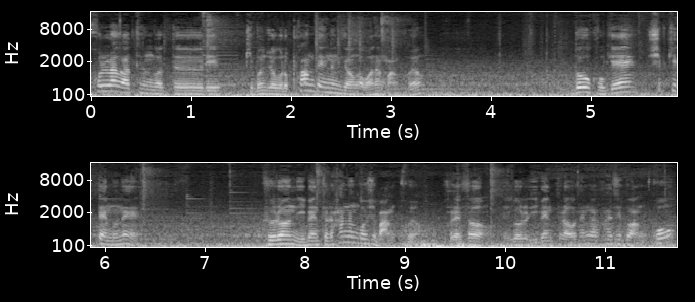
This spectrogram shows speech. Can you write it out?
콜라 같은 것들이 기본적으로 포함되어 있는 경우가 워낙 많고요. 또 그게 쉽기 때문에 그런 이벤트를 하는 것이 많고요. 그래서 이거를 이벤트라고 생각하지도 않고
